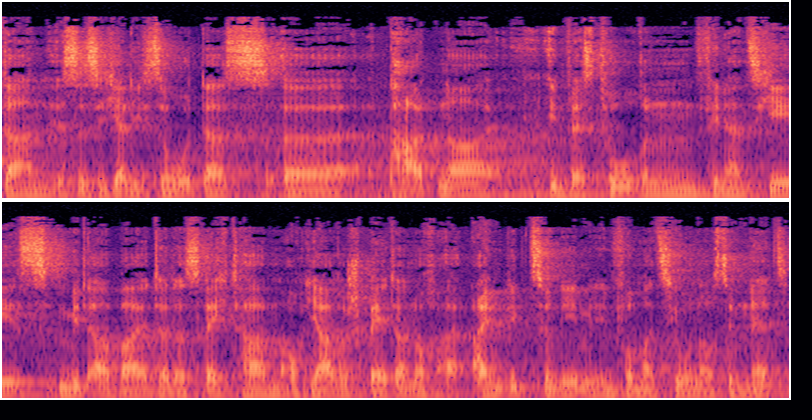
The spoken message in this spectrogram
dann ist es sicherlich so, dass äh, Partner, Investoren, Finanziers, Mitarbeiter das Recht haben, auch Jahre später noch Einblick zu nehmen in Informationen aus dem Netz.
